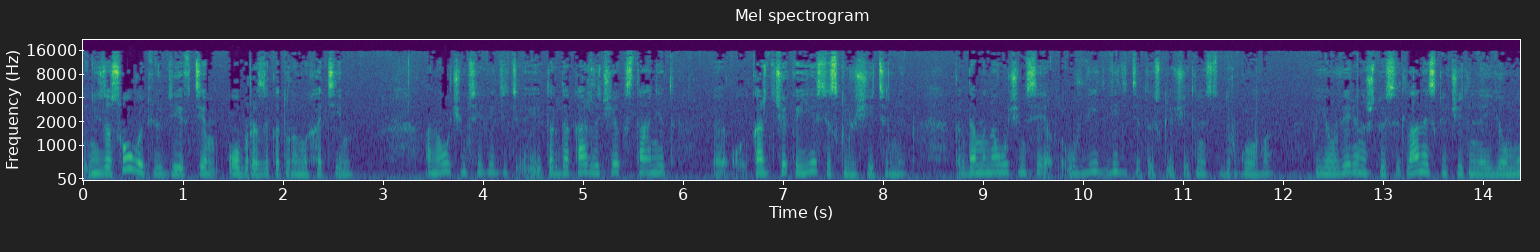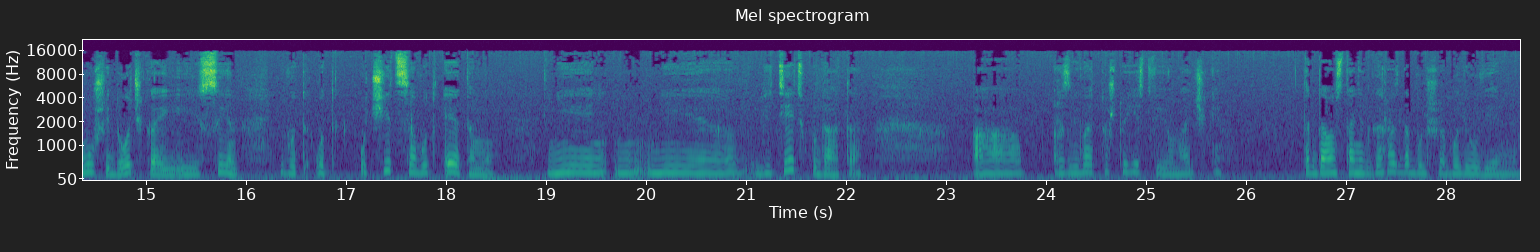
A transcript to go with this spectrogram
не засовывать людей в те образы, которые мы хотим, а научимся видеть, и тогда каждый человек станет, э, каждый человек и есть исключительный. Тогда мы научимся увидеть, видеть эту исключительность у другого. И я уверена, что и Светлана исключительно ее муж, и дочка, и, и сын. И вот, вот учиться вот этому, не, не лететь куда-то, а развивать то, что есть в ее мальчике. Тогда он станет гораздо больше, более уверенным.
